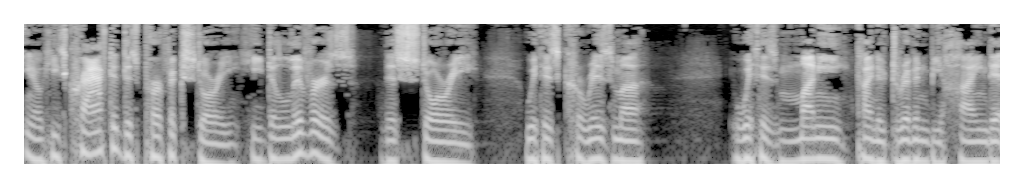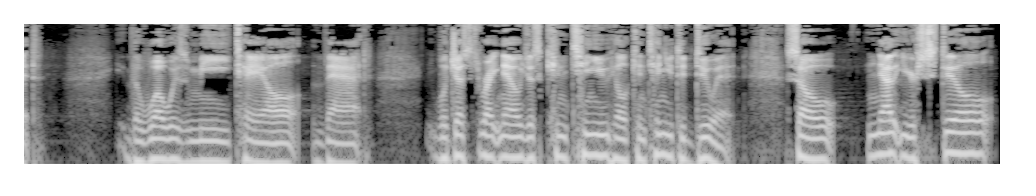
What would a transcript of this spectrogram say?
you know, he's crafted this perfect story. He delivers this story with his charisma with his money kind of driven behind it, the woe is me tale that will just right now just continue. He'll continue to do it. So now that you're still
